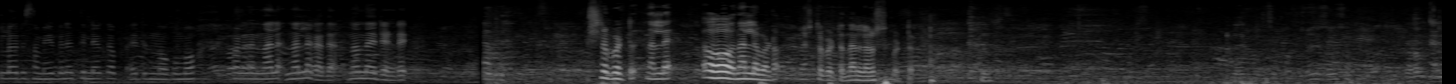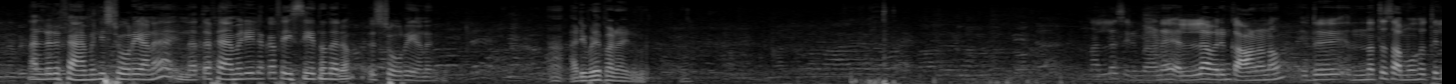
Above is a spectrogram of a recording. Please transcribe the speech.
ഉള്ള ഒരു സമീപനത്തിന്റെ ഒക്കെ ഇത് നോക്കുമ്പോൾ വളരെ നല്ല നല്ല കഥ. നന്നായിട്ടുണ്ട്. ഇഷ്ടപ്പെട്ടു നല്ല ഓ നല്ല പടം. ഇഷ്ടപ്പെട്ടു നല്ല ഇഷ്ടപ്പെട്ടു. നല്ലൊരു ഫാമിലി സ്റ്റോറിയാണ് ഇന്നത്തെ ഫാമിലിയിലൊക്കെ ഫേസ് ചെയ്യുന്ന തരം സ്റ്റോറിയാണ് അടിപൊളി പടമായിരുന്നു നല്ല സിനിമയാണ്. എല്ലാവരും കാണണം. ഇത് ഇന്നത്തെ സമൂഹത്തിൽ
